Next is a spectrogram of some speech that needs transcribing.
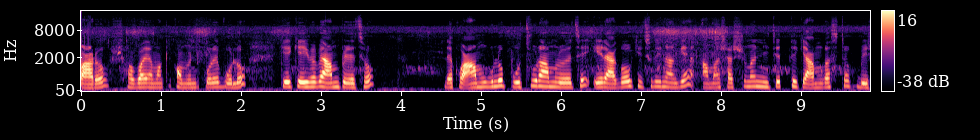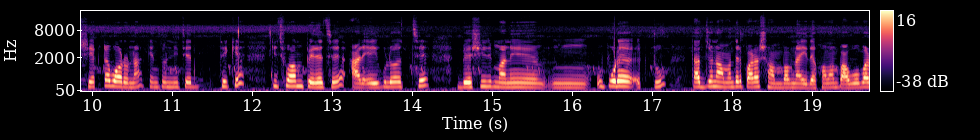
পারো, সবাই আমাকে কমেন্ট করে বলো। কে কে এইভাবে আম পেরেছ দেখো, আমগুলো প্রচুর আম রয়েছে। এর আগেও কিছুদিন আগে আমার শাশুড়িমার নিচের থেকে আম গাছটা বেশি একটা বড় না, কিন্তু নিচের থেকে কিছু আম পেরেছে। আর এইগুলো হচ্ছে বেশি মানে উপরে একটু। তার জন্য আমাদের পারা সম্ভব না। এই দেখো, আমার বাবু আবার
